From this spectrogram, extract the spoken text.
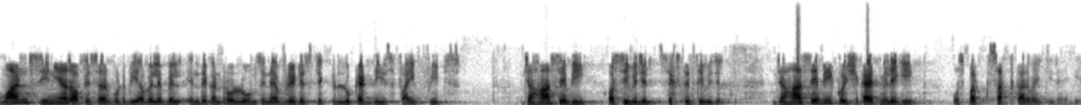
one senior officer would be available in the control rooms in every district look at these five feeds जहाँ से भी, और c vigil six c vigil जहाँ से भी कोई शिकायत मिलेगी, उस पर सख्त कार्रवाई की जाएगी।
